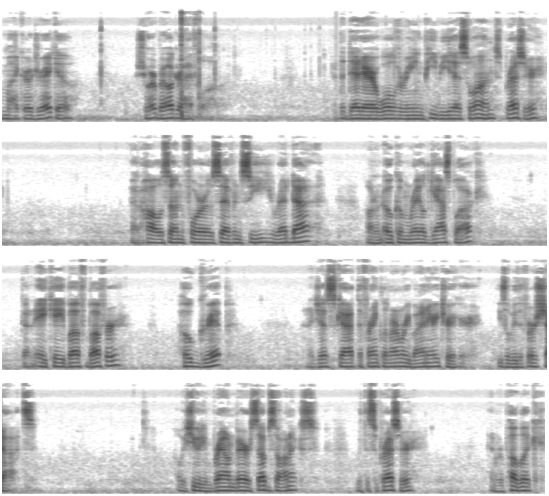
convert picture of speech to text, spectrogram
Micro Draco short barreled rifle. Got the Dead Air Wolverine PBS-1 suppressor. Got a Holosun 407C red dot on an Occam railed gas block. Got an AK buff buffer, Hogue grip, and I just got the Franklin Armory binary trigger. These will be the first shots. I'll be shooting Brown Bear subsonics with the suppressor and Republic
